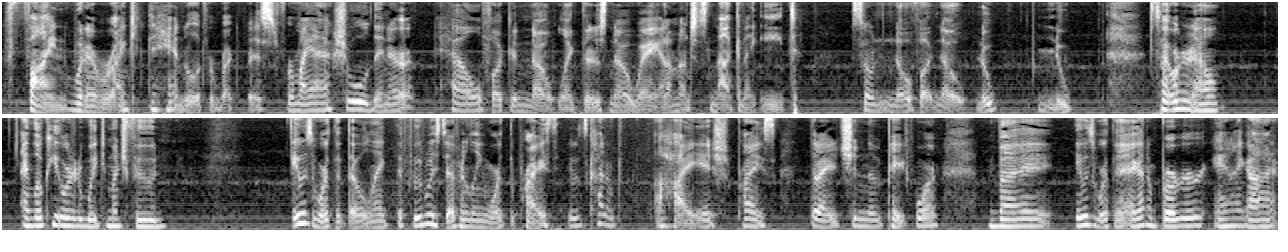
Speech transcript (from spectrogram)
Fine, whatever. I can handle it for breakfast. For my actual dinner, hell fucking no. Like, there's no way. And I'm not just not gonna eat. So, no, fuck, no, nope, nope. So, I ordered out. I low key ordered way too much food. It was worth it though. Like, the food was definitely worth the price. It was kind of a high ish price that I shouldn't have paid for, but it was worth it. I got a burger and I got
